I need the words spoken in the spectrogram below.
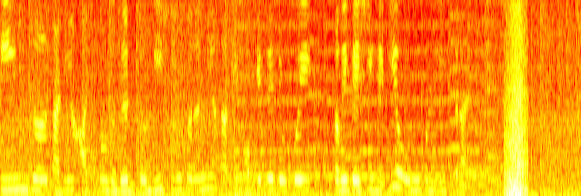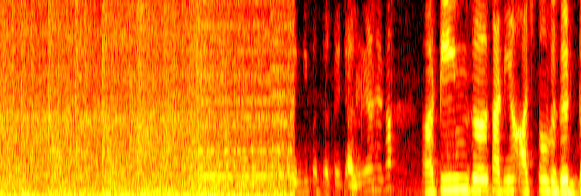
ਟੀਮਸ ਸਾਡੀਆਂ ਅੱਜ ਤੋਂ ਵਿਜ਼ਿਟ ਵੀ ਸ਼ੁਰੂ ਕਰਨਗੀਆਂ ਤਾਂ ਕਿ ਮੌਕੇ ਤੇ ਜੋ ਕੋਈ ਕਮੀ ਪੇਸ਼ੀ ਹੈਗੀ ਹੈ ਉਹਨੂੰ ਕੰਪਲੀਟ ਕਰਾਇਆ ਚੱਲ ਰਿਹਾ ਹੈਗਾ। ਟੀਮਸ ਸਾਡੀਆਂ ਅੱਜ ਤੋਂ ਵਿਜ਼ਿਟ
